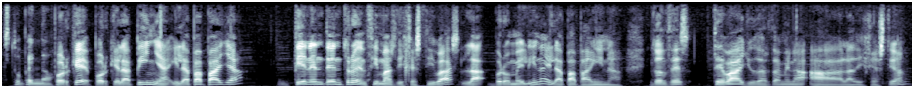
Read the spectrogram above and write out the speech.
estupendo. ¿Por qué? Porque la piña y la papaya tienen dentro enzimas digestivas, la bromelina y la papaína. Entonces, te va a ayudar también a, a la digestión.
